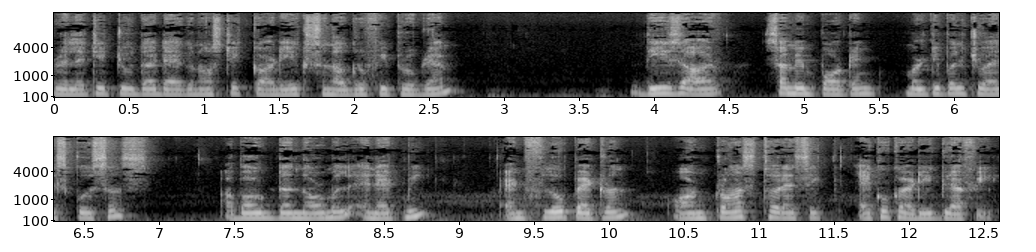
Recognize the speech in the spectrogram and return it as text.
related to the diagnostic cardiac sonography program. These are some important multiple choice questions about the normal anatomy and flow pattern on transthoracic echocardiography.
